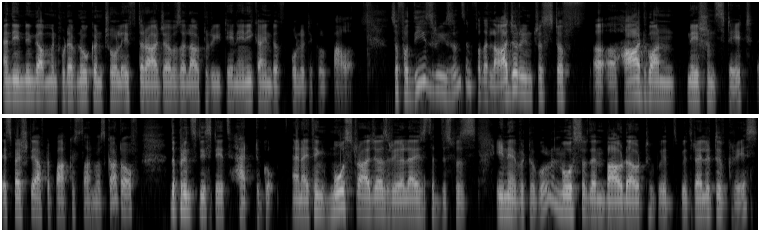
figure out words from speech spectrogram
and the Indian government would have no control if the Raja was allowed to retain any kind of political power. So, for these reasons, and for the larger interest of a, a hard won nation state, especially after Pakistan was cut off, the princely states had to go. And I think most Rajas realized that this was inevitable, and most of them bowed out with, with relative grace.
